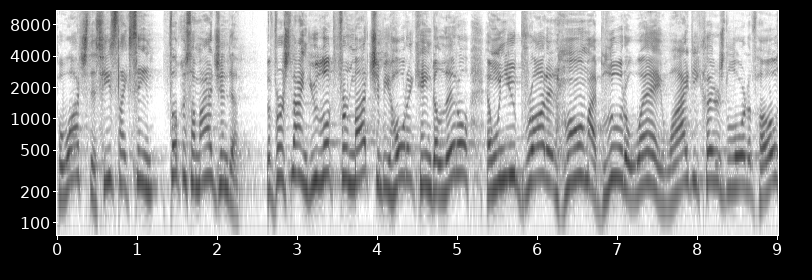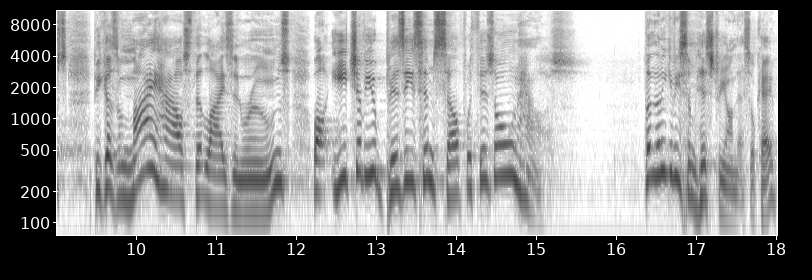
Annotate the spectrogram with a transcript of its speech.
But watch this. He's like saying, focus on my agenda. But verse 9, you looked for much, and behold, it came to little. And when you brought it home, I blew it away. Why declares the Lord of hosts? Because of my house that lies in ruins, while each of you busies himself with his own house. Let, let me give you some history on this, okay?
